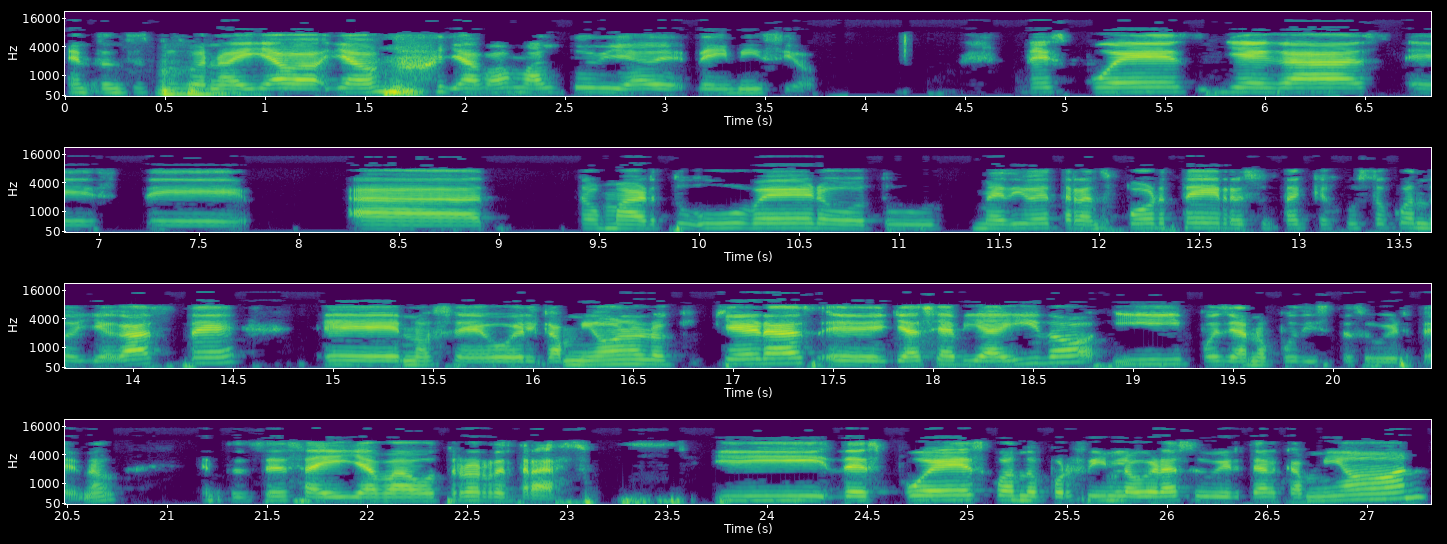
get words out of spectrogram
Entonces, pues bueno, ahí ya va, ya, ya va mal tu día de, de inicio. Después llegas este, a tomar tu Uber o tu medio de transporte y resulta que justo cuando llegaste, eh, no sé, o el camión o lo que quieras, eh, ya se había ido y pues ya no pudiste subirte, ¿no? Entonces ahí ya va otro retraso. Y después, cuando por fin logras subirte al camión,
